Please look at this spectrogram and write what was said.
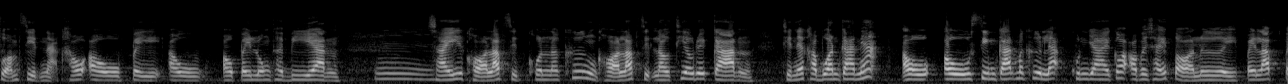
สวมสิทธิ์น่ะเขาเอาไปเอาเอาไปลงทะเบียน อืม ใช้ขอรับสิทธิ์คนละครึ่ง ขอรับสิทธิ์เราเที่ยวด้วยกัน ทีเนี้ยขบวนการเนี้ย เอาเอาซิมการ์ดมาคืนแล้วคุณยายก็เอาไปใช้ต่อเลย ไปรับไป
